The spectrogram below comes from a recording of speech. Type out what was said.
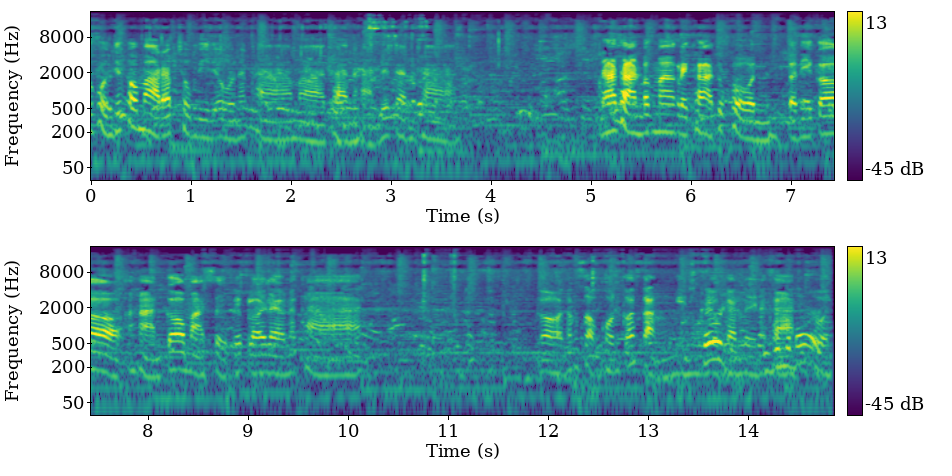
ทุกคนที่เข้ามารับชมวิดีโอนะคะ มาทานอาหารด้วยกันค่ะ น่าทานมากๆเลยค่ะ ทุกคน ตอนนี้ก็อาหารก็มาเสิร์ฟเรียบร้อยแล้วนะคะ ก็ทั้งสองคนก็สั่งเมนูเดียวกันเลยนะคะ ทุกคน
